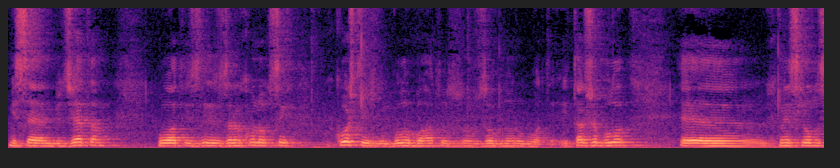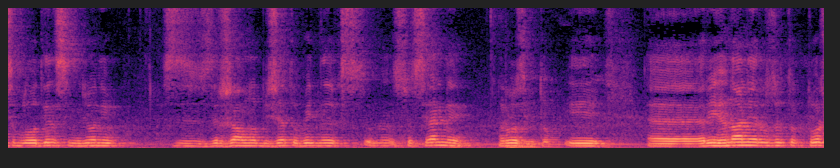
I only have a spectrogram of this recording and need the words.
місцевим бюджетом. От, і за рахунок цих коштів було багато зроблено роботи. І також було е, в Хмельницькій області було 11 мільйонів з, державного бюджету виділених соціальний розвиток. І е, регіональний розвиток теж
